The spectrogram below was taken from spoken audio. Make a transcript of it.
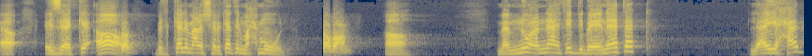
آه إذا ك... آه اتفضل. بتتكلم على شركات المحمول. طبعا. آه. ممنوع إنها تدي بياناتك لأي حد؟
